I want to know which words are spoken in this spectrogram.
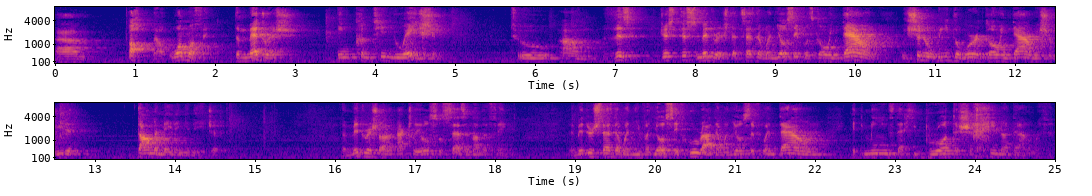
Um, oh, now, one more thing. The Medrash, in continuation to um, this just this midrash that says that when Yosef was going down, we shouldn't read the word going down, we should read it dominating in Egypt. The midrash actually also says another thing. The midrash says that when Yosef Hurad, that when Yosef went down, it means that he brought the Shekhinah down with him.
